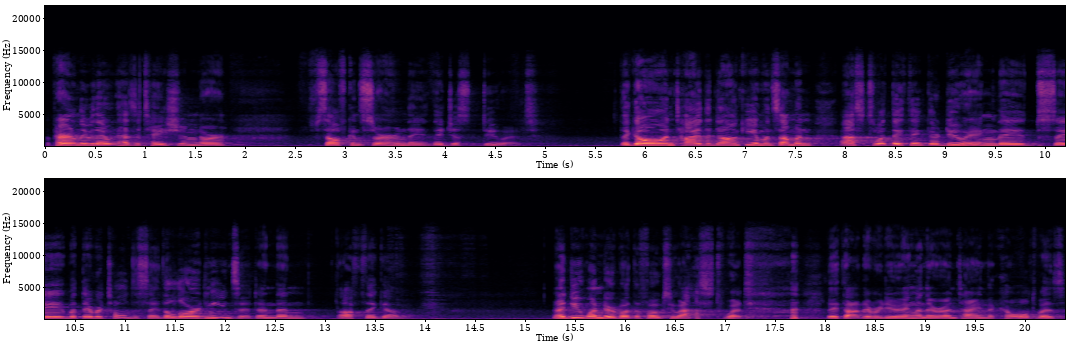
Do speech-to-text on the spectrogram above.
Apparently without hesitation or self-concern, they, they just do it. They go and tie the donkey, and when someone asks what they think they're doing, they say what they were told to say. The Lord needs it, and then off they go. And I do wonder about the folks who asked what they thought they were doing when they were untying the colt. Was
